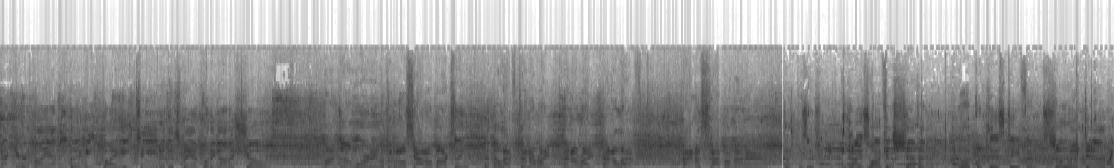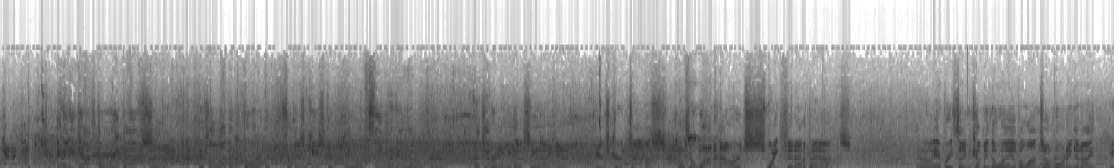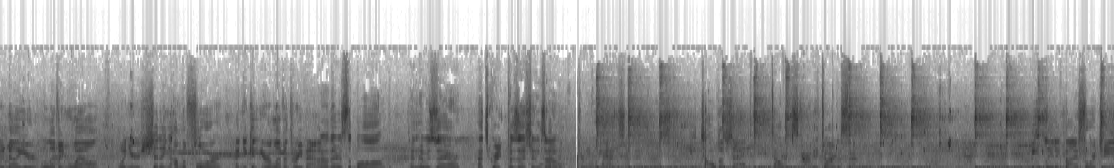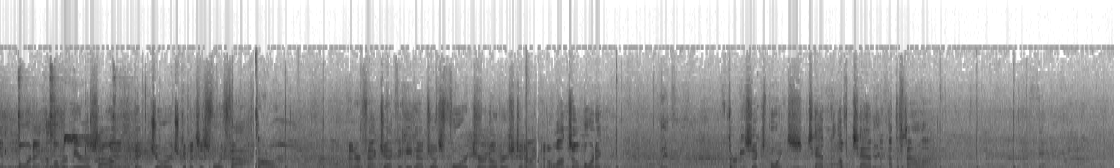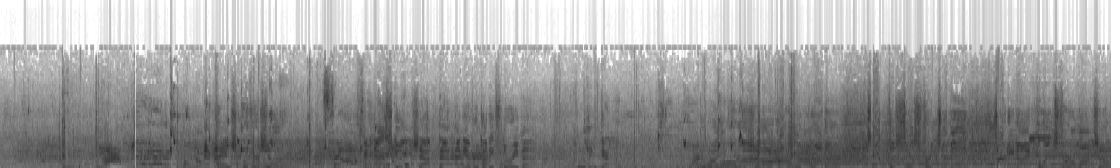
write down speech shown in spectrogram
Back here in Miami, the Heat by 18, and this man putting on a show. Lonzo Mourning with a little shadow boxing. a left and a right and a right and a left. And a slap on the hand. Tough position. Look Shot at this clock at defense. seven. Look at this defense. Zo went down. And he got the rebound sitting. His 11th board from his keister. You won't see many of those, Eric. That's great. We got to see that again. Here's Kurt Thomas. Juwan Howard swipes it out of bounds. You know, everything coming the way of Alonzo Mourning tonight. You know you're living well when you're sitting on the floor and you get your 11th rebound. Well, there's the ball. And who's there? That's great positions, though. After when we had some injuries. He told us that. He told us. Scotty told us that. Heat leading by 14. Mourning over Muresan and Big George commits his fourth foul. Solid. Matter of fact, Jack, the Heat have just four turnovers tonight. And Alonzo Mourning, 36 points, 10 of 10 at the foul line. Eackles over Zo. Askins out battling everybody for the rebound. Including Gatton. Hardaway Oh, my. Zo. Oh, brother. 10th assist for Timmy. 39 points for Alonzo.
